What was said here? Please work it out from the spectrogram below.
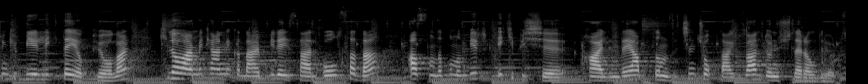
Çünkü birlikte yapıyorlar. Kilo vermek her ne kadar bireysel olsa da aslında bunun bir ekip işi halinde yaptığımız için çok daha güzel dönüşler alıyoruz.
